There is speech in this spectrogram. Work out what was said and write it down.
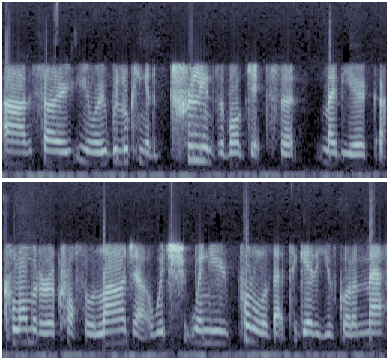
Um, so you know, we're looking at trillions of objects that maybe a, a kilometre across or larger, which when you put all of that together, you've got a mass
